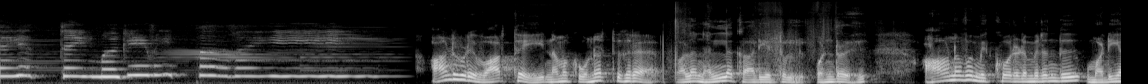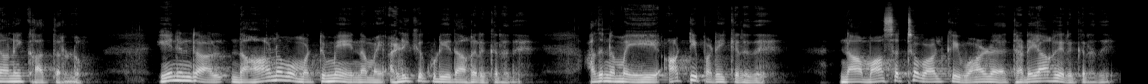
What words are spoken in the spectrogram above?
இதயத்தை மகிழ்விப்பவை. ஆண்டவருடைய வார்த்தை நமக்கு உணர்த்துகிற பல நல்ல காரியத்துள் ஒன்று ஆணவமிக்கோரிடமிருந்து மடியானை காத்தருளும். ஏனென்றால் இந்த ஆணவம் மட்டுமே நம்மை அழிக்கக்கூடியதாக இருக்கிறது. அது நம்மை ஆட்டி படைக்கிறது. நாம் மாசற்ற வாழ்க்கை வாழ தடையாக இருக்கிறது.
